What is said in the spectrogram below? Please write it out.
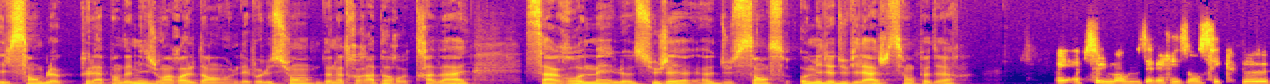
Il semble que la pandémie joue un rôle dans l'évolution de notre rapport au travail. Ça remet le sujet euh, du sens au milieu du village, si on peut dire. Oui, absolument, vous avez raison. C'est que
